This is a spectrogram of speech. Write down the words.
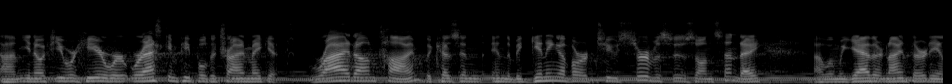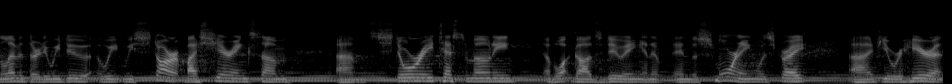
Um, you know, if you were here, we're, we're asking people to try and make it right on time because in, in the beginning of our two services on Sunday, uh, when we gather at 9.30 and 11.30, we, do, we, we start by sharing some um, story, testimony of what God's doing. And, and this morning was great. Uh, if you were here at,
